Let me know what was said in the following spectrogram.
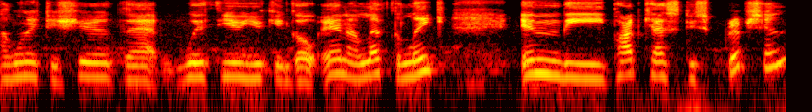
i wanted to share that with you. You can go in. I left the link in the podcast description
